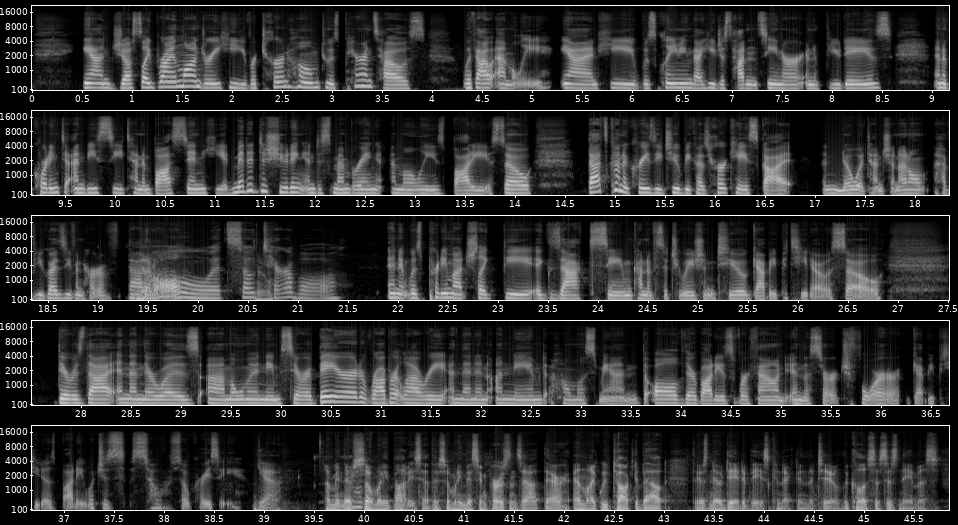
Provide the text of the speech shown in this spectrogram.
And just like Brian Laundrie, he returned home to his parents' house without Emily. And he was claiming that he just hadn't seen her in a few days. And according to NBC 10 in Boston, he admitted to shooting and dismembering Emily's body. So that's kind of crazy too, because her case got no attention. I don't have you guys even heard of that at all? Oh, it's so Nope. terrible. and it was pretty much like the exact same kind of situation to Gabby Petito. So there was that, and then there was um, a woman named Sarah Bayard, Robert Lowry, and then an unnamed homeless man. The, all of their bodies were found in the search for Gabby Petito's body, which is so so crazy. Yeah. I mean, there's so many bodies out there, so many missing persons out there. And like we've talked about, there's no database connecting the two. The closest is NamUs.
